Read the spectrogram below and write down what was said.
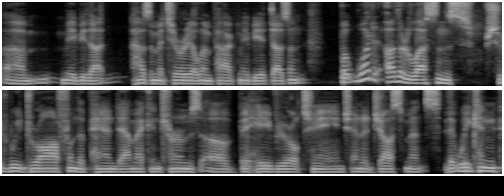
Um, maybe that has a material impact. Maybe it doesn't. But what other lessons should we draw from the pandemic in terms of behavioral change and adjustments that we can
